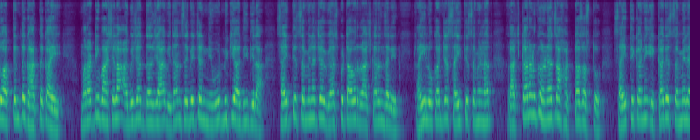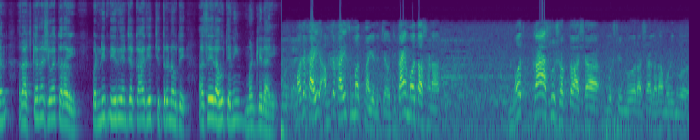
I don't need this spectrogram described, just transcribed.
तो अत्यंत घातक आहे. मराठी भाषेला अभिजात दर्जा विधानसभेच्या निवडणुकीआधी दिला. साहित्य संमेलनाच्या व्यासपीठावर राजकारण झाले. काही लोकांच्या साहित्य संमेलनात राजकारण करण्याचा हट्टाच असतो. साहित्यिकांनी एखादे संमेलन राजकारणाशिवाय करावे. पंडित नेहरू यांच्या काळात हे चित्र नव्हते असे राऊत यांनी म्हटलेलं आहे. माझं काही आमचं काहीच मत नाही आहे त्याच्यावरती. काय मत असणार? मत काय असू शकतं अशा गोष्टींवर अशा घडामोडींवर?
